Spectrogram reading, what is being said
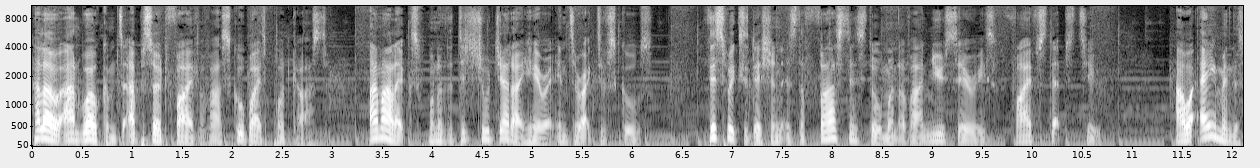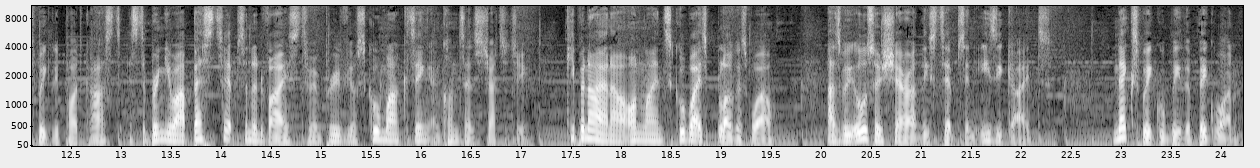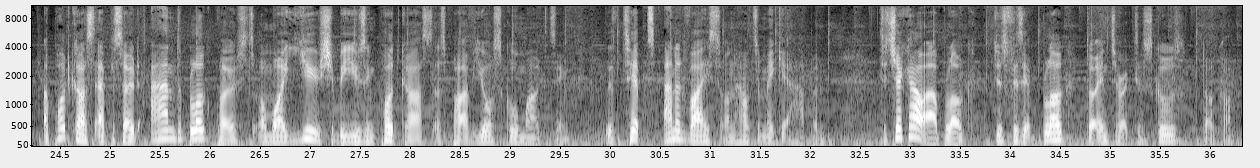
Hello and welcome to episode 5 of our School Bites podcast. I'm Alex, one of the digital Jedi here at Interactive Schools. This week's edition is the first instalment of our new series, 5 Steps 2. Our aim in this weekly podcast is to bring you our best tips and advice to improve your school marketing and content strategy. Keep an eye on our online School Bites blog as well, as we also share out these tips in easy guides. Next week will be the big one a podcast episode and blog post on why you should be using podcasts as part of your school marketing, with tips and advice on how to make it happen. To check out our blog, just visit blog.interactiveschools.com.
